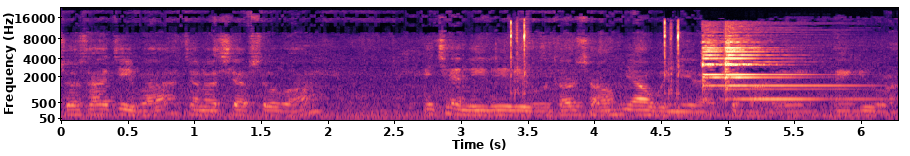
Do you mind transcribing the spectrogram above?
ကြောစားကြည့်ပါကျွန်တော် chef ဆိုပါအင်းချက်လေးလေးတွေကိုတောက်ဆောင်မျှဝေနေတာဖြစ်ပါတယ် thank you ပါ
